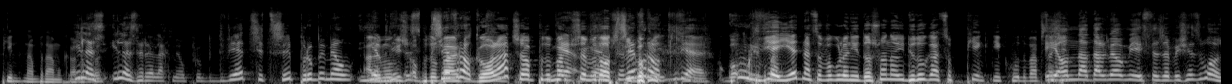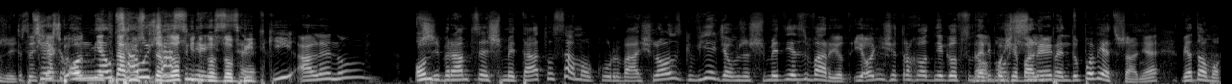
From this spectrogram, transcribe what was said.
piękna bramka. Ile, no z, ile z relach miał prób? Dwie czy trzy? Próby miał to... Ale mówisz z o próbach przewrotki. gola, czy o próbach Nie, przewrotki? nie, Bo- przewrot, dwie. Bo Kurwa. dwie, jedna co w ogóle nie doszła, no i druga co pięknie kurwa w sensie, I on nadal miał miejsce, żeby się złożyć. w sensie Przecież on on, miał nie trafił cały z przewrotki, tylko z dobitki, ale no On- Przy bramce Szmyta to samo, kurwa. Śląsk wiedział, że Szmyt jest wariot i oni się trochę od niego odsunęli, No, bo, bo się bali pędu powietrza, nie? Wiadomo.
